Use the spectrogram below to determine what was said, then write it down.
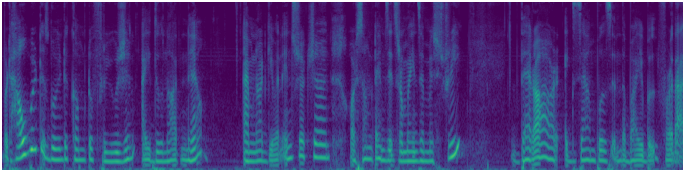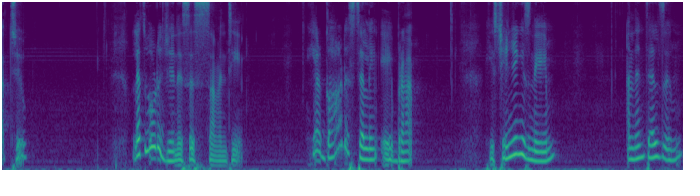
but how it is going to come to fruition, I do not know. I'm not given instruction, or sometimes it remains a mystery. There are examples in the Bible for that too. Let's go to Genesis 17. Here, God is telling Abraham, He's changing his name and then tells him,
